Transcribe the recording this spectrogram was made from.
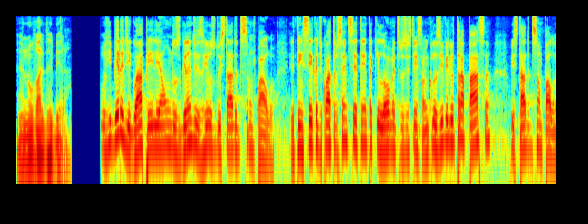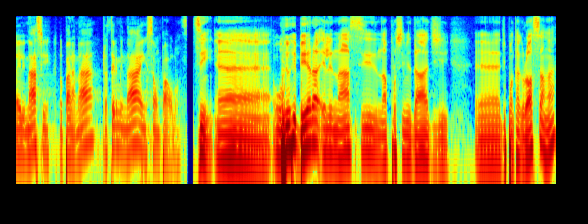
é, no Vale do Ribeira. O Ribeira de Iguape ele é um dos grandes rios do estado de São Paulo. Ele tem cerca de 470 quilômetros de extensão. Inclusive, ele ultrapassa o estado de São Paulo, né? Ele nasce no Paraná para terminar em São Paulo. Sim, é... o Rio Ribeira ele nasce na proximidade é, de Ponta Grossa, né?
